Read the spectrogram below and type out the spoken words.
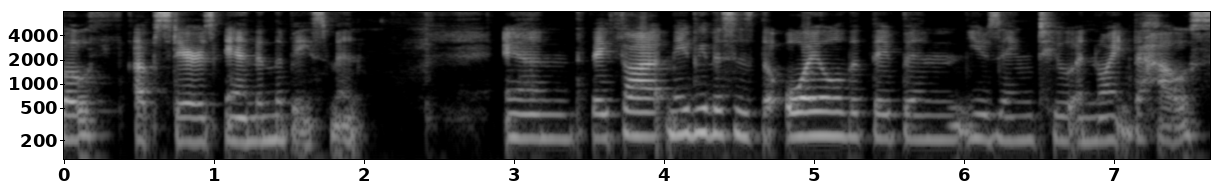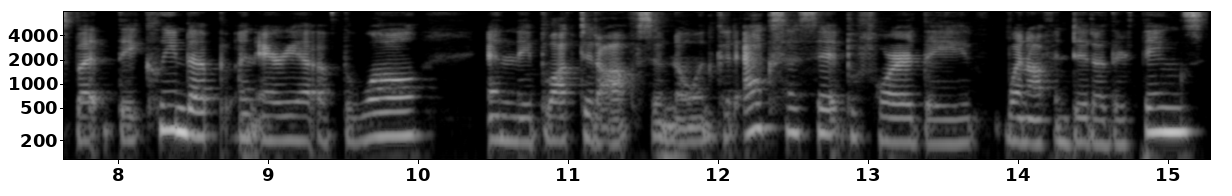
both upstairs and in the basement. And they thought maybe this is the oil that they've been using to anoint the house, but they cleaned up an area of the wall and they blocked it off so no one could access it before they went off and did other things.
